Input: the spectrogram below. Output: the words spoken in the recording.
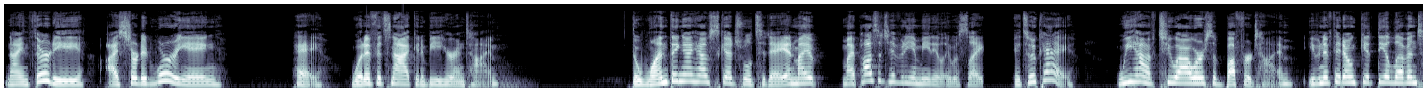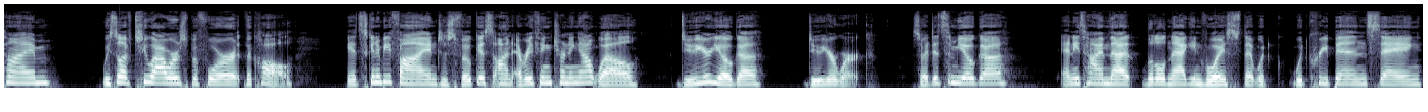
nine thirty, I started worrying. Hey, what if it's not going to be here in time? The one thing I have scheduled today, and my my positivity immediately was like, it's okay we have two hours of buffer time. Even if they don't get the 11 time, we still have two hours before the call. It's going to be fine. Just focus on everything turning out well. Do your yoga, do your work. So I did some yoga. Anytime that little nagging voice that would, would creep in saying,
